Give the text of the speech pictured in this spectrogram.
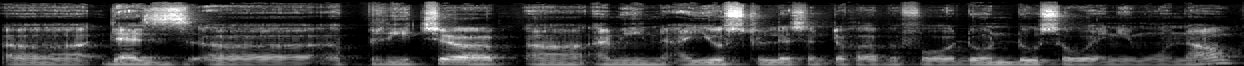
uh, there's uh, a preacher uh, i mean i used to listen to her before don't do so anymore now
